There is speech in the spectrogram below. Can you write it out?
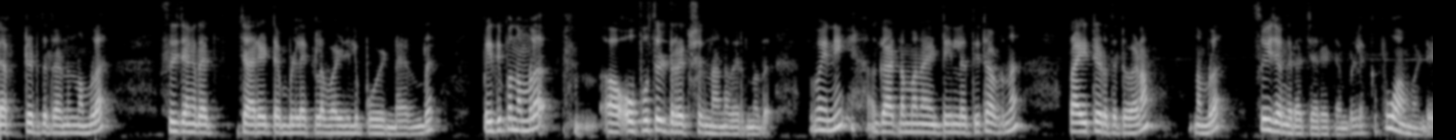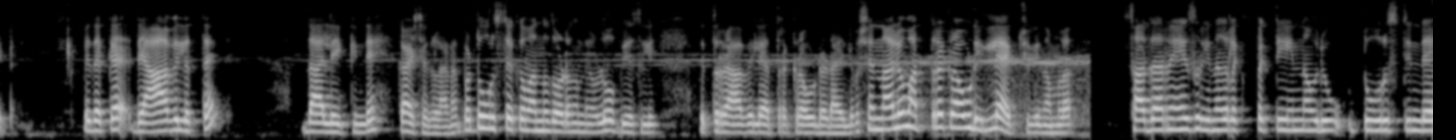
ലെഫ്റ്റ് എടുത്തിട്ടാണ് നമ്മൾ ശ്രീ ശങ്കരാചാര്യ ടെമ്പിളിലേക്കുള്ള വഴിയിൽ പോയിട്ടുണ്ടായിരുന്നത്. അപ്പോൾ ഇതിപ്പോൾ നമ്മൾ ഓപ്പോസിറ്റ് ഡയറക്ഷൻ എന്നാണ് വരുന്നത്. അപ്പോൾ ഇനി ഗാർഡ് നമ്പർ നയന്റീനിലെത്തിയിട്ട് അവിടുന്ന് റൈറ്റ് എടുത്തിട്ട് വേണം നമ്മൾ ശ്രീ ശങ്കരാചാര്യ ടെമ്പിളിലേക്ക് പോകാൻ വേണ്ടിയിട്ട്. ഇതൊക്കെ രാവിലത്തെ ദാലേക്കിന്റെ കാഴ്ചകളാണ്. ഇപ്പോൾ ടൂറിസ്റ്റൊക്കെ വന്ന് തുടങ്ങുന്നേ ഉള്ളൂ. ഒബ്വിയസ്ലി ഇത്ര രാവിലെ അത്ര ക്രൗഡഡ് ആയില്ല. പക്ഷെ എന്നാലും അത്ര ക്രൗഡ് ഇല്ല ആക്ച്വലി നമ്മൾ സാധാരണയായി ശ്രീനഗർ എക്സ്പെക്റ്റ് ചെയ്യുന്ന ഒരു ടൂറിസ്റ്റിന്റെ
